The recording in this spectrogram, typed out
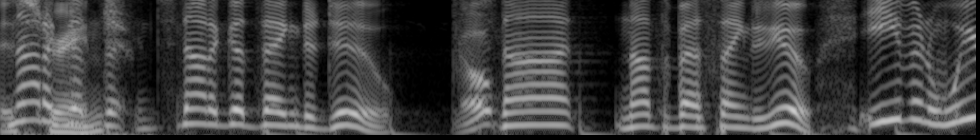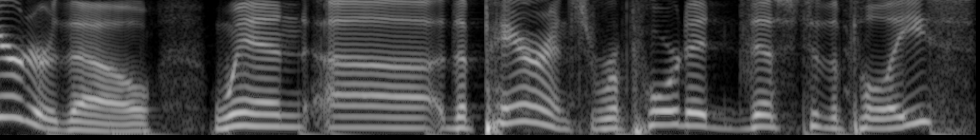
it's, It's not a good. Th- it's not a good thing to do. Nope. It's not not the best thing to do. Even weirder though, when uh, the parents reported this to the police,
